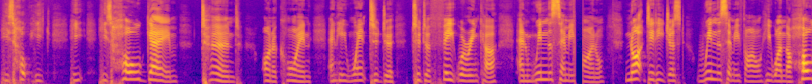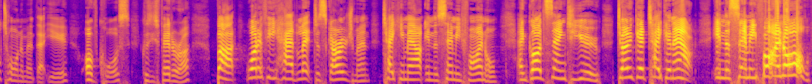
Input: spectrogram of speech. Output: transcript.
His whole, he, he, his whole game turned on a coin and he went to, de- to defeat Wawrinka and win the semi final. Not did he just win the semi final, he won the whole tournament that year, of course, because he's Federer. But what if he had let discouragement take him out in the semi final? And God's saying to you, don't get taken out in the semi final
